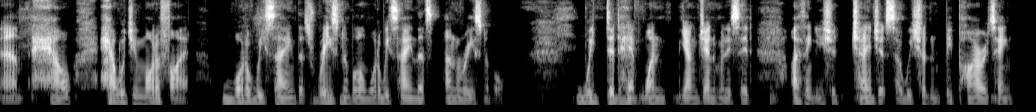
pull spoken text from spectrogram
Um, how how would you modify it? What are we saying that's reasonable and what are we saying that's unreasonable? We did have one young gentleman who said, I think you should change it so we shouldn't be pirating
